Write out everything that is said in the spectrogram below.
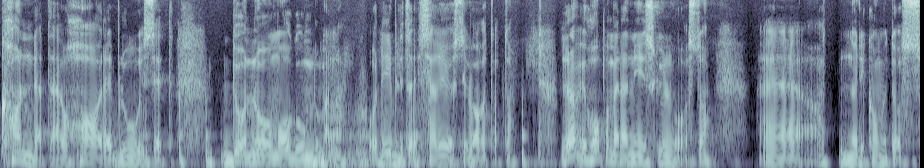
kan dette og har det i blodet sitt, da når vi òg ungdommen. Og de blir seriøst ivaretatt. Det er det vi håper med den nye skolen vår. Da. Eh, at når de kommer til oss,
